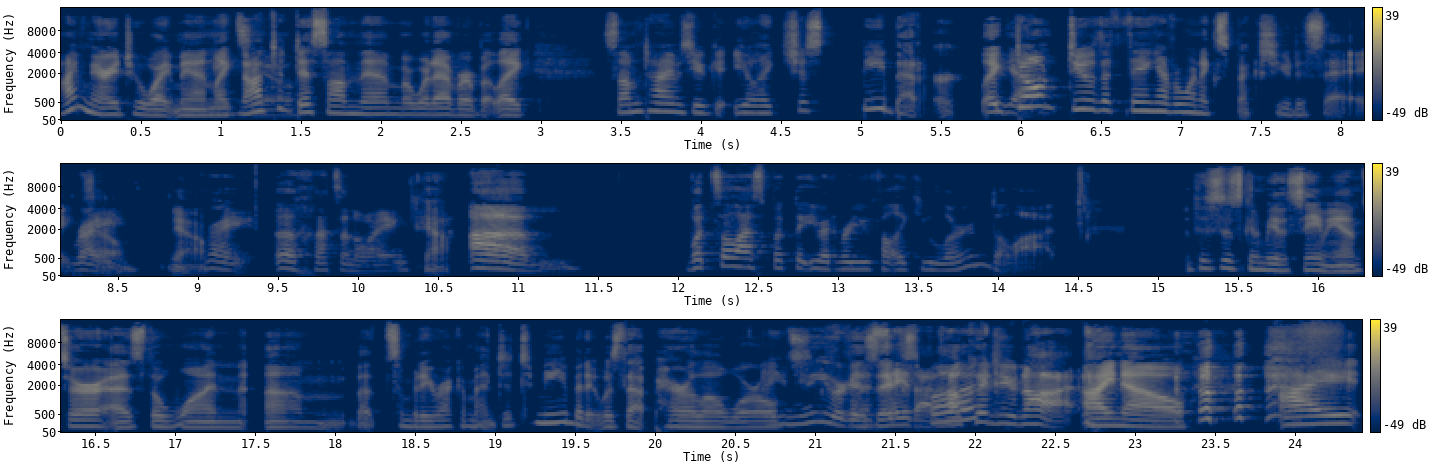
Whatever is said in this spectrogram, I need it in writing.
i'm married to a white man Me like not to diss on them or whatever but like sometimes you get you're like just be better like Yeah. don't do the thing everyone expects you to say Right. So, yeah Right. Ugh, that's annoying. Yeah. Um, what's the last book that you read where you felt like you learned a lot? This is going to be the same answer as the one um, that somebody recommended to me, but it was that parallel world. I knew you were going to say that. How could you not? I know. I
